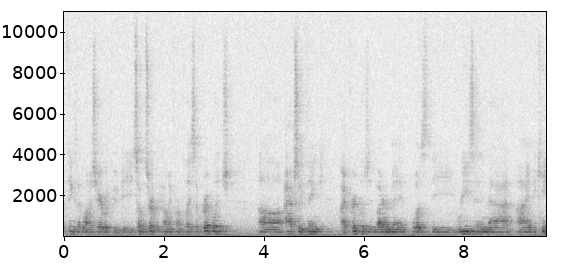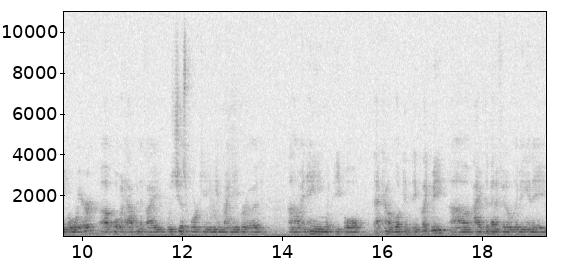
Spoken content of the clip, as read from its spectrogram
the things I'd want to share with you would be. So I'm certainly coming from a place of privilege. Uh, I actually think my privileged environment was the reason that I became aware of what would happen if I was just working in my neighborhood uh, and hanging with people that kind of look and think like me. Uh, I have the benefit of living in a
